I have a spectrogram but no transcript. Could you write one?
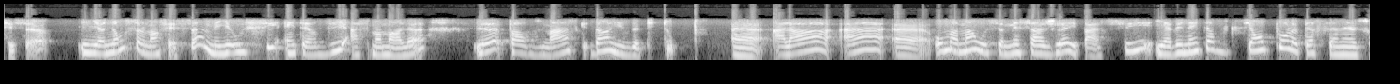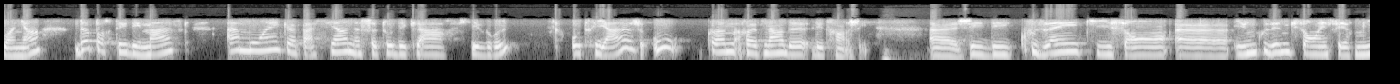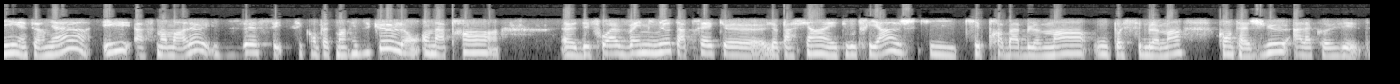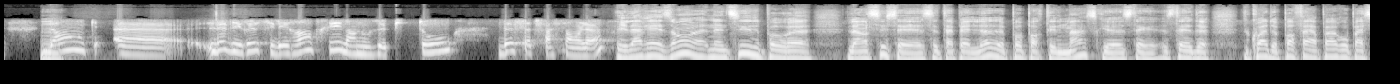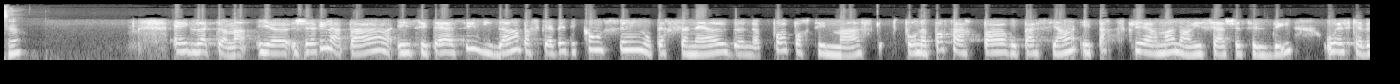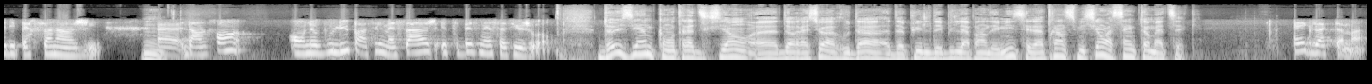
c'est ça. Il a non seulement fait ça, mais il a aussi interdit à ce moment-là le port du masque dans les hôpitaux. Euh, alors, à, au moment où ce message-là est passé, il y avait une interdiction pour le personnel soignant de porter des masques, à moins qu'un patient ne s'autodéclare fiévreux au triage ou comme revenant de l'étranger. Euh, j'ai des cousins qui sont euh, et une cousine qui sont infirmiers, infirmières, et à ce moment-là, ils disaient c'est, complètement ridicule. On, apprend euh, des fois 20 minutes après que le patient a été au triage qui, qui est probablement ou possiblement contagieux à la COVID. Hmm. Donc, euh, le virus, il est rentré dans nos hôpitaux de cette façon-là. Et la raison, euh, Nancy, pour euh, lancer cet appel-là, de ne pas porter le masque, euh, c'était de, de quoi? De pas faire peur aux patients? Exactement. Il a géré la peur et c'était assez évident parce qu'il y avait des consignes au personnel de ne pas porter de masque pour ne pas faire peur aux patients et particulièrement dans les CHSLD où est-ce qu'il y avait des personnes âgées. Hmm. dans le fond, on a voulu passer le message It's business as usual. Deuxième contradiction euh, d'Horacio Arruda depuis le début de la pandémie, c'est la transmission asymptomatique. Exactement.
